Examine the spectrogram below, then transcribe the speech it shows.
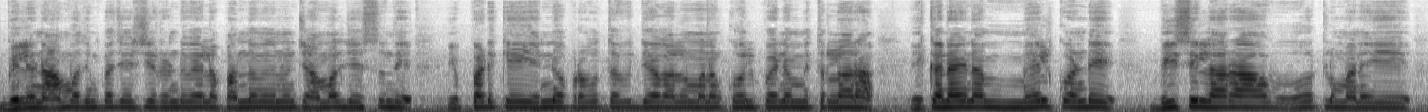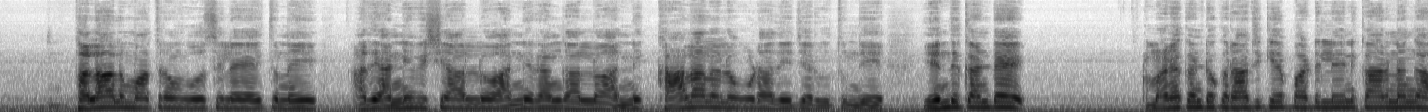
బిల్లును ఆమోదింపజేసి రెండు వేల పంతొమ్మిది నుంచి అమలు చేస్తుంది. ఇప్పటికే ఎన్నో ప్రభుత్వ ఉద్యోగాలను మనం కోల్పోయినాం మిత్రులారా. ఇకనైనా మేల్కొండి. బీసీలారా ఓట్లు మన ఈ ఫలాలు మాత్రం ఓసీలే అవుతున్నాయి. అది అన్ని విషయాల్లో అన్ని రంగాల్లో అన్ని కాలాలలో కూడా అదే జరుగుతుంది. ఎందుకంటే మనకంటూ ఒక రాజకీయ పార్టీ లేని కారణంగా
